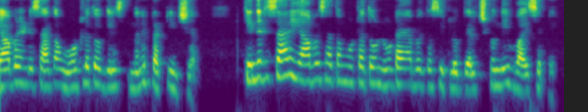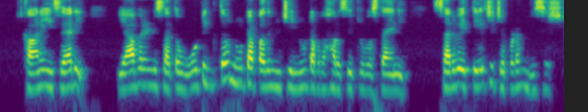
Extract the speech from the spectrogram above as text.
యాభై రెండు శాతం ఓట్లతో గెలుస్తుందని ప్రకటించారు. కిందటిసారి యాభై శాతం ఓట్లతో నూట యాభై ఒక్క సీట్లు గెలుచుకుంది వైసీపీ. కానీ ఈసారి యాభై రెండు శాతం ఓటింగ్తో నూట పది నుంచి నూట పదహారు సీట్లు వస్తాయని సర్వే తేల్చి చెప్పడం విశేషం.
